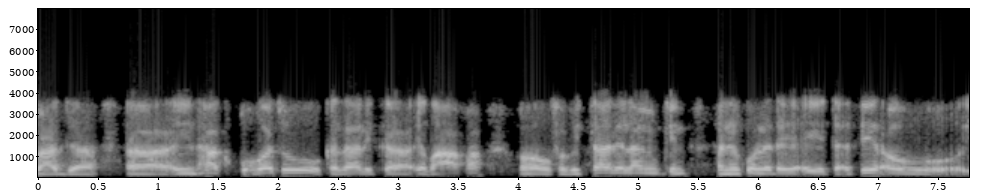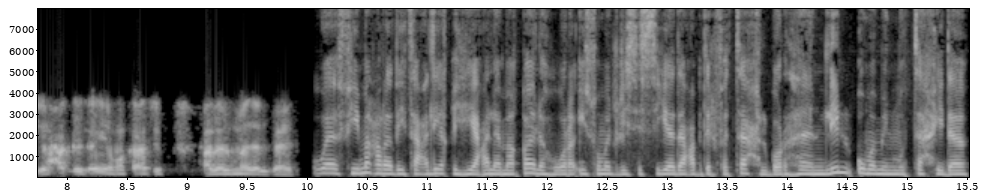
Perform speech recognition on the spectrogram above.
بعد آه، إنهاك قوته وكذلك اضعافها فبالتالي لا يمكن أن يكون لديه أي تأثير أو يحقق أي مكاسب على المدى البعيد. وفي معرض تعليقه على ما قاله رئيس مجلس السيادة عبد الفتاح البرهان للأمم المتحدة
